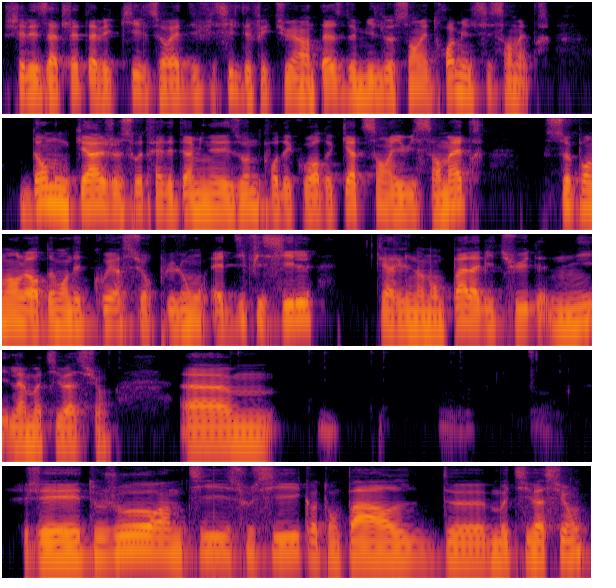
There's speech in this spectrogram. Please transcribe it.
chez les athlètes avec qui il serait difficile d'effectuer un test de 1200 et 3600 mètres. Dans mon cas, je souhaiterais déterminer les zones pour des coureurs de 400 et 800 mètres. Cependant, leur demander de courir sur plus long est difficile car ils n'en ont pas l'habitude ni la motivation. Euh, j'ai toujours un petit souci quand on parle de motivation,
